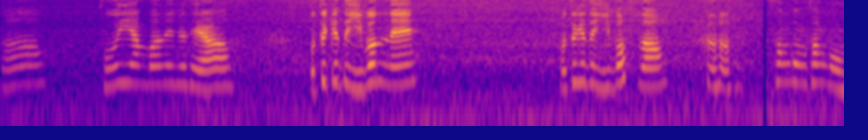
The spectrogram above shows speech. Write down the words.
어, 부위 한번 해주세요. 어떻게든 입었네. 어떻게든 입었어. 성공, 성공.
